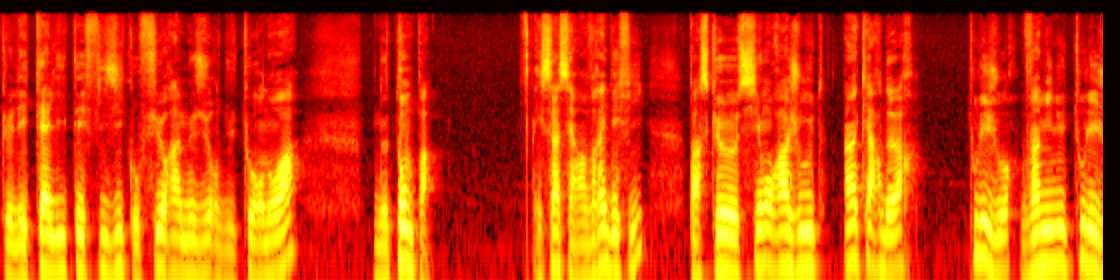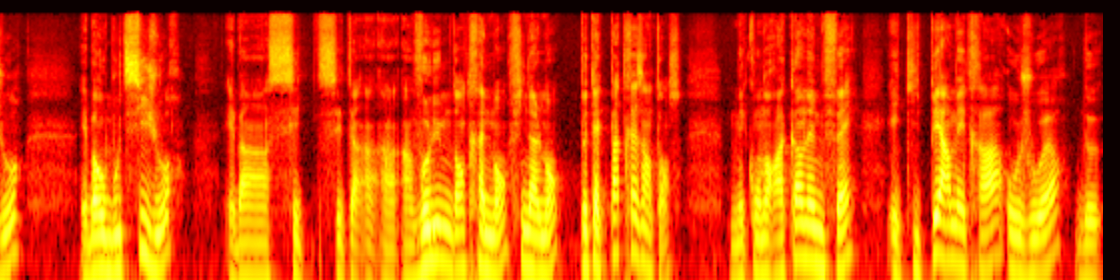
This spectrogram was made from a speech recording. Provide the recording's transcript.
que les qualités physiques au fur et à mesure du tournoi ne tombent pas. Et ça, c'est un vrai défi parce que si on rajoute un quart d'heure tous les jours, 20 minutes tous les jours, et ben au bout de 6 jours, et ben c'est un, un- un volume d'entraînement finalement, peut-être pas très intense, mais qu'on aura quand même fait et qui permettra aux joueurs de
